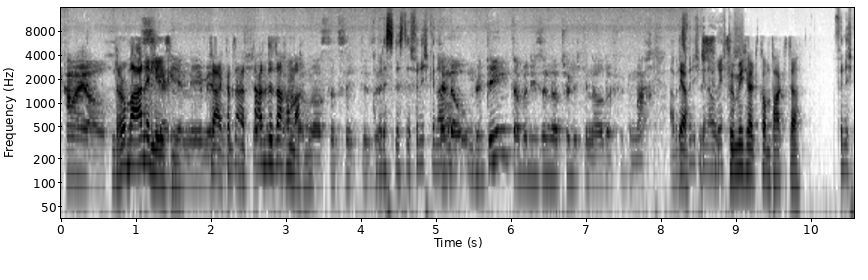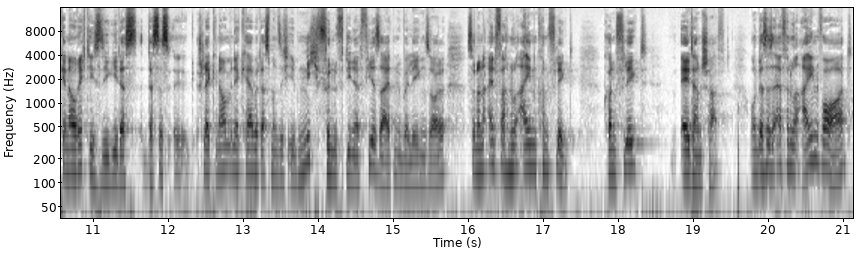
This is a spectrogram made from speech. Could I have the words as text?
kann man ja auch Romane lesen. Nehmen, Klar, kannst Bücher, andere Sachen machen. aber das, das, das finde ich genau. Sender unbedingt, aber die sind natürlich genau dafür gemacht. Aber das ja, finde ich genau richtig. Für mich halt kompakter. Finde ich genau richtig, Sigi. Das, das ist, äh, schlägt genau in der Kerbe, dass man sich eben nicht fünf DIN A4 Seiten überlegen soll, sondern einfach nur einen Konflikt. Konflikt Elternschaft. Und das ist einfach nur ein Wort,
